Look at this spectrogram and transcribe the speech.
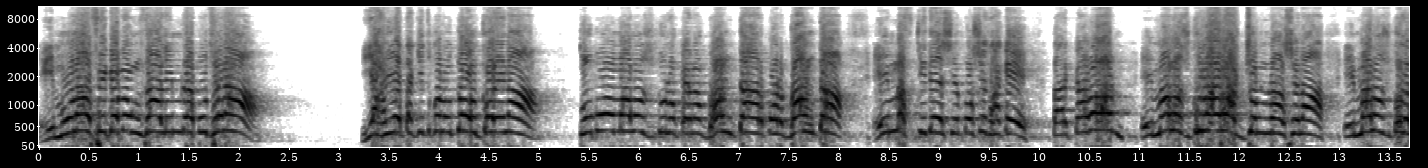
এই মোনাফিক এবং জালিমরা বুঝে না ইয়াহিয়াটা কিন্তু কোনো দল করে না। তবুও মানুষগুলো কেন ঘণ্টার পর ঘণ্টা এই মসজিদে এসে বসে থাকে? তার কারণ, এই মানুষগুলো আমার জন্য আসে না। এই মানুষগুলো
